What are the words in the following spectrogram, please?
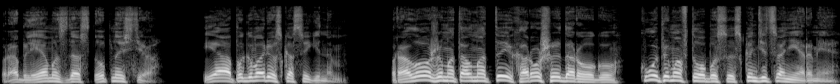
«Проблема с доступностью. Я поговорю с Косыгиным. Проложим от Алматы хорошую дорогу, купим автобусы с кондиционерами.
